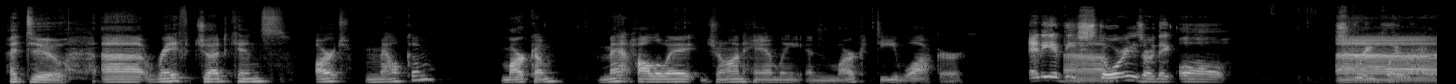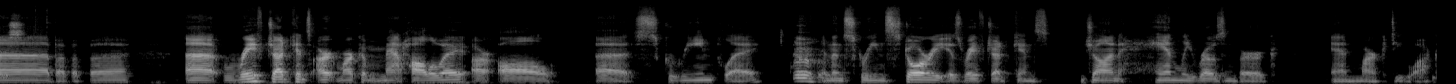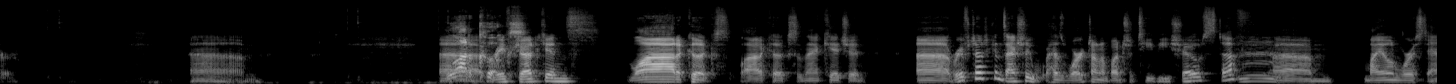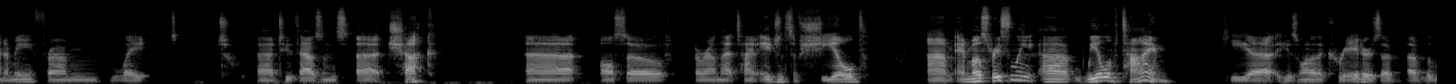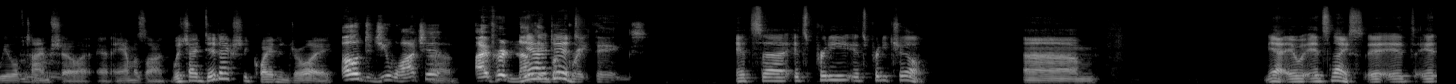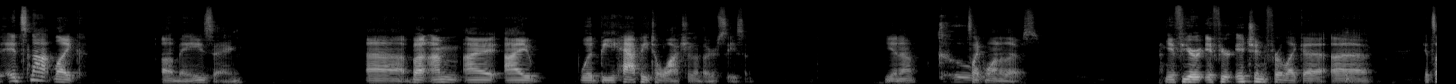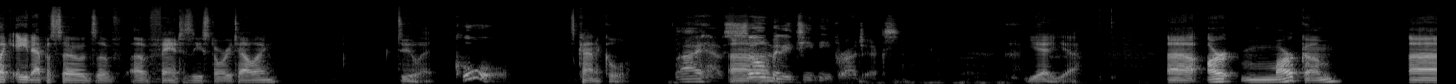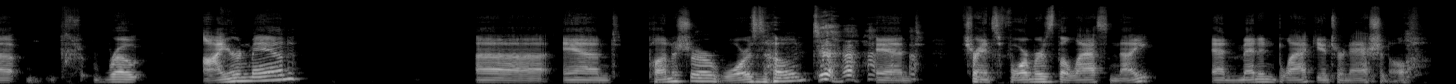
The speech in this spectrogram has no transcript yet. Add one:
I do. Uh, Rafe Judkins, Art Malcolm, Marcum, Matt Holloway, Jon Hanley, and Mark D. Walker. Any of these Um, stories? Or are they all screenplay writers? Uh, ba, ba, ba. Uh, Rafe Judkins, Art Marcum, Matt Holloway are all uh, screenplay, Mhm. and then screen story is Rafe Judkins, Jon Hanley Rosenberg, and Mark D. Walker. Um, A lot of uh, Rafe cooks. Judkins, a lot of cooks, a lot of cooks in that kitchen. Uh, Rafe Judkins actually has worked on a bunch of TV show stuff. Mm. Um, My Own Worst Enemy from late t- uh, 2000s. Uh, Chuck, uh, also around that time. Agents of S.H.I.E.L.D. Um, and most recently, uh, Wheel of Time. He uh, he's one of the creators of, of the Wheel of Time Mm. show at, Amazon, which I did actually quite enjoy. Oh, did you watch it? Um, I've heard nothing yeah, but did. great things. it's uh it's pretty it's pretty chill um yeah it, it's nice it, it, it it's not like amazing uh but i'm i i would be happy to watch another season you know Cool. it's like one of those if you're if you're itching for like a, a it's like eight episodes of of fantasy storytelling do it Cool. it's kind of cool I have so Um, many TV projects. Yeah, yeah. Uh, Art Marcum uh, wrote Iron Man uh, and Punisher Warzone and Transformers The Last Knight and Men in Black International.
